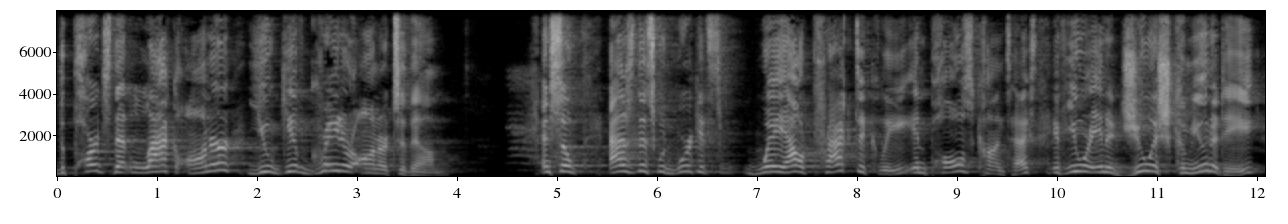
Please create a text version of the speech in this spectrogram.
The parts that lack honor, you give greater honor to them. And so, as this would work its way out practically in Paul's context, if you were in a Jewish community,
